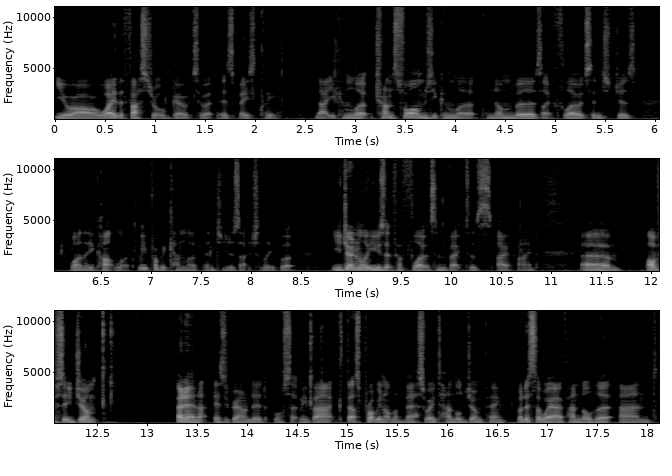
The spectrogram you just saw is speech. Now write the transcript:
you are away, the faster it will go to it. It's basically that you can lerp transforms, you can lerp numbers like floats, integers. Well, you can't lerp. We probably can lerp integers actually, but you generally use it for floats and vectors. I find. Um, obviously, jump. And then is grounded will set me back. That's probably not the best way to handle jumping, but it's the way I've handled it, and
